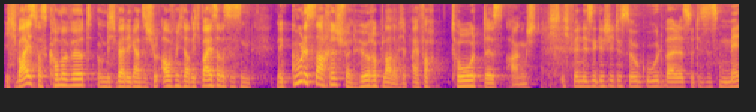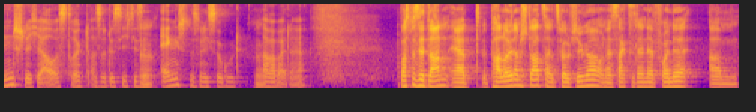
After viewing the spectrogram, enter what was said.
ich weiß, was kommen wird und ich werde die ganze Schuld auf mich laden. Ich weiß ja, dass es ein, eine gute Sache ist für einen höheren Plan, aber ich habe einfach Todesangst. Ich, ich finde diese Geschichte so gut, weil es so dieses Menschliche ausdrückt. Also du siehst diese Ja. Ängste, das finde ich so gut. Aber weiter, ja. Was passiert dann? Er hat ein paar Leute am Start, seine zwölf Jünger, und er sagt zu den Freunde, ähm,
